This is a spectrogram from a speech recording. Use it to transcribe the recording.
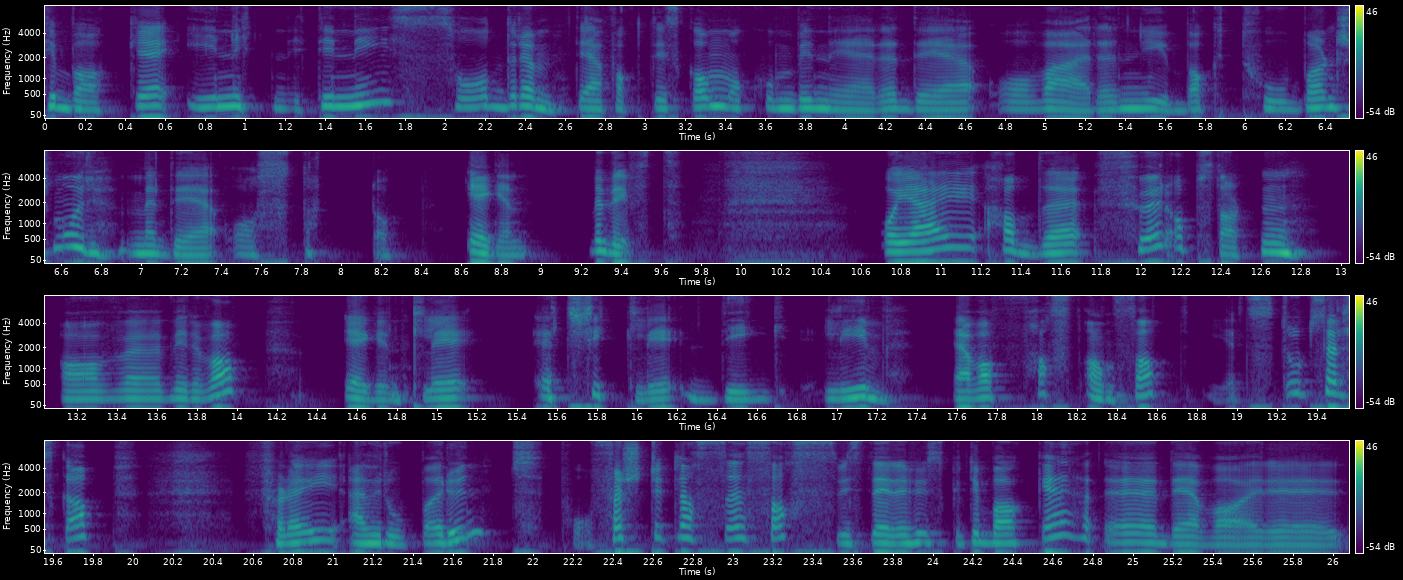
Tilbake i 1999 så drømte jeg faktisk om å kombinere det å være nybakt tobarnsmor med det å starte opp egen bedrift. Og jeg hadde før oppstarten av Virevap egentlig et skikkelig digg liv. Jeg var fast ansatt i et stort selskap. Fløy Europa rundt på første klasse SAS, hvis dere husker tilbake. Eh, det var eh,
